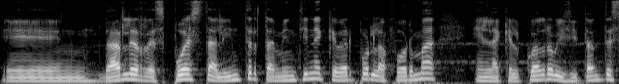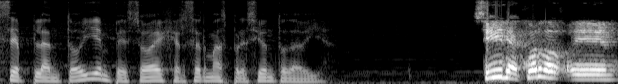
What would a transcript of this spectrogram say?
en darle respuesta al Inter también tiene que ver por la forma en la que el cuadro visitante se plantó y empezó a ejercer más presión todavía. Sí, de acuerdo. Eh,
